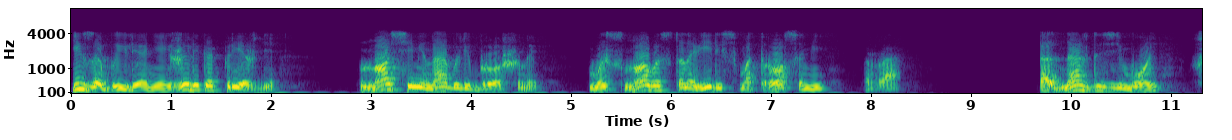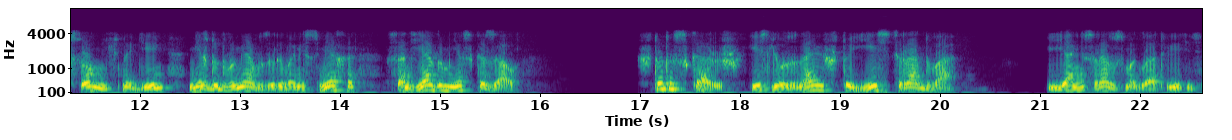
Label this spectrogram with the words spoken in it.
и забыли о ней, жили как прежде. Но семена были брошены. Мы снова становились матросами Ра. Однажды зимой в солнечный день, между двумя взрывами смеха, Сантьяго мне сказал, «Что ты скажешь, если узнаешь, что есть Ра-2?» Я не сразу смогла ответить,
